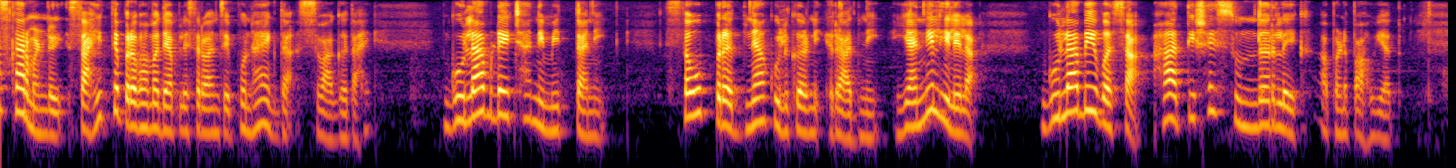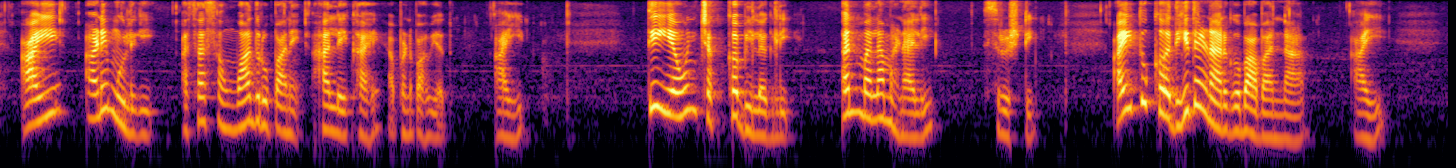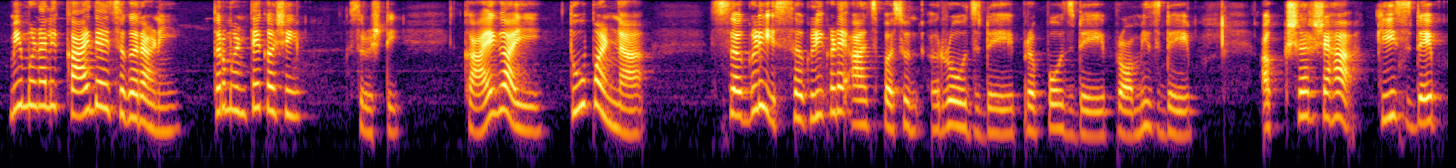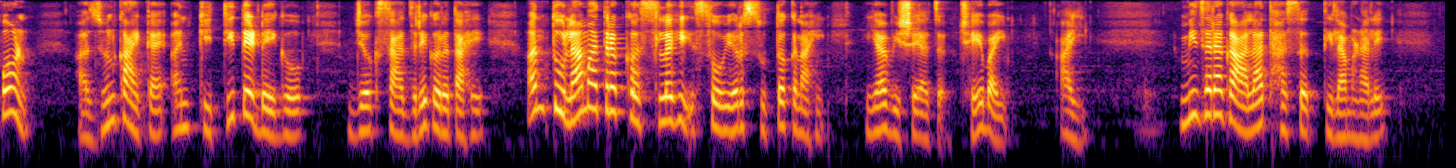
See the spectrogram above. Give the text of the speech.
नमस्कार मंडळी साहित्य प्रभामध्ये आपले सर्वांचे पुन्हा एकदा स्वागत आहे. गुलाब डेच्या निमित्ताने सौ प्रज्ञा कुलकर्णी राजनी यांनी लिहिलेला गुलाबी वसा हा अतिशय सुंदर लेख आपण पाहूयात. आई आणि मुलगी असा संवाद रूपाने हा लेख आहे आपण पाहूयात. आई ती येऊन चक्क बिलगली अन मला म्हणाली सृष्टी आई तू कधी देणार ग बाबांना? आई मी म्हणाले काय द्यायचं ग राणी? तर म्हणते कशी सृष्टी काय गाई तू पण ना. सगळी सगळीकडे आजपासून rose day propose day promise day अक्षरशः किस डे पण. अजून काय काय आणि किती ते डे ग. जग साजरे करत आहे. आणि तुला मात्र कसलंही सोयर सुतक नाही या विषयाचं. छे बाई आई. मी जरा गालात हसत तिला म्हणाले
